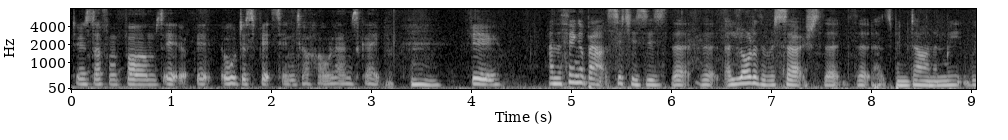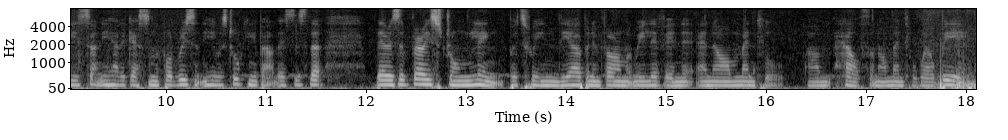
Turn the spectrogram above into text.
doing stuff on farms it, it all just fits into a whole landscape Mm. view And the thing about cities is that, that a lot of the research that, that has been done, and we, we certainly had a guest on the pod recently who was talking about this, is that there is a very strong link between the urban environment we live in and our mental um, health and our mental well-being.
